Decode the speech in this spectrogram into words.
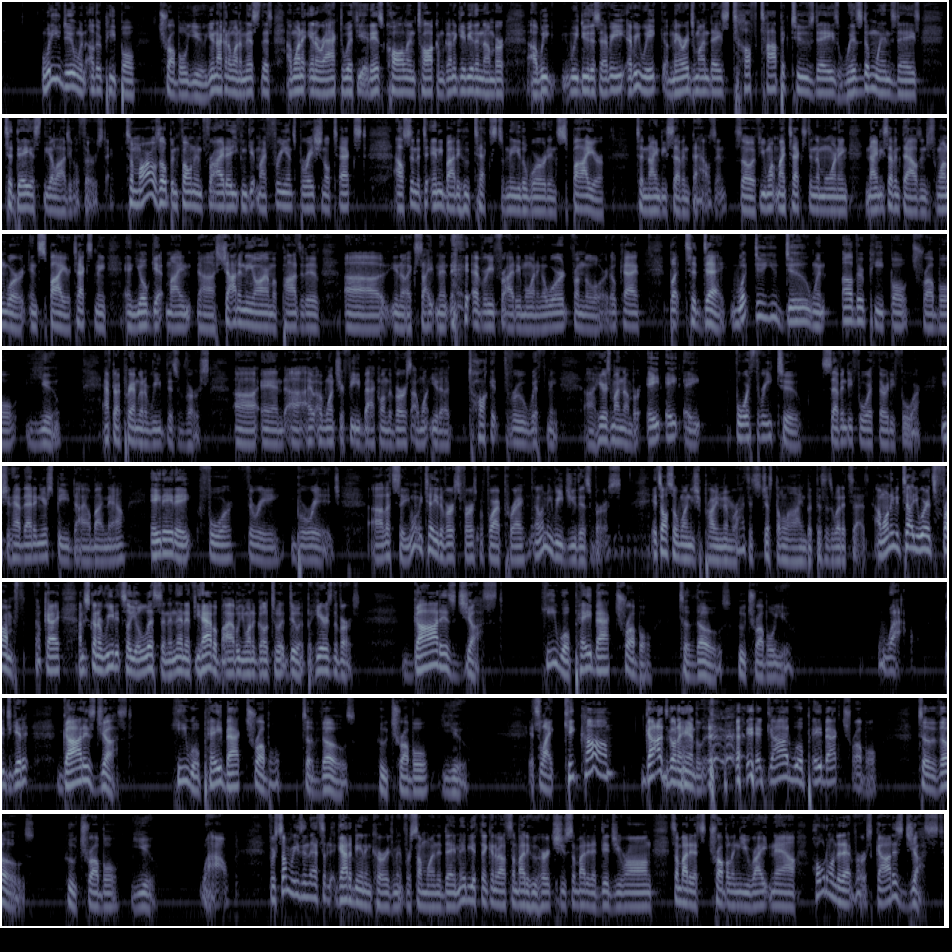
What do you do when other people trouble you. You're not going to want to miss this. I want to interact with you. It is call and talk. I'm going to give you the number. Uh, we we do this every every week. Uh, Marriage Mondays, Tough Topic Tuesdays, Wisdom Wednesdays. Today is Theological Thursday. Tomorrow's Open Phone and Friday. You can get my free inspirational text. I'll send it to anybody who texts me the word inspire to 97,000. So if you want my text in the morning, 97,000, just one word, inspire, text me, and you'll get my uh, shot in the arm of positive, uh, you know, excitement every Friday morning, a word from the Lord, okay? But today, what do you do when other people trouble you? After I pray, I'm going to read this verse. Uh, and uh, I, I, want your feedback on the verse. I want you to talk it through with me. Uh, here's my number 888 432 7434. You should have that in your speed dial by now. 888 43 Bridge. Uh, let's see. You want me to tell you the verse first before I pray? Now, let me read you this verse. It's also one you should probably memorize. It's just a line, but this is what it says. I won't even tell you where it's from, okay? I'm just going to read it so you'll listen. And then if you have a Bible, you want to go to it, do it. But here's the verse God is just, He will pay back trouble to those who trouble you. Wow. Did you get it? God is just. He will pay back trouble to those who trouble you. It's like, keep calm. God's going to handle it. God will pay back trouble to those who trouble you. Wow. For some reason, that's got to be an encouragement for someone today. Maybe you're thinking about somebody who hurt you, somebody that did you wrong, somebody that's troubling you right now. Hold on to that verse. God is just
